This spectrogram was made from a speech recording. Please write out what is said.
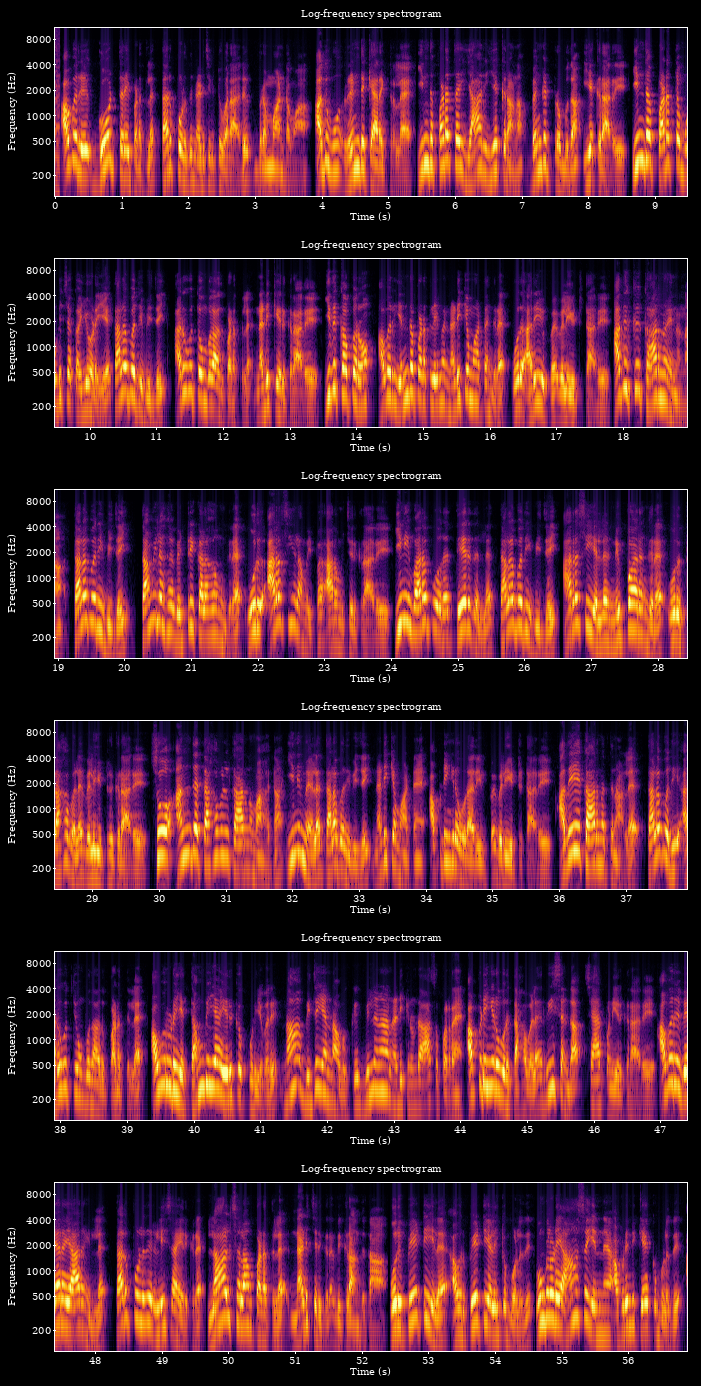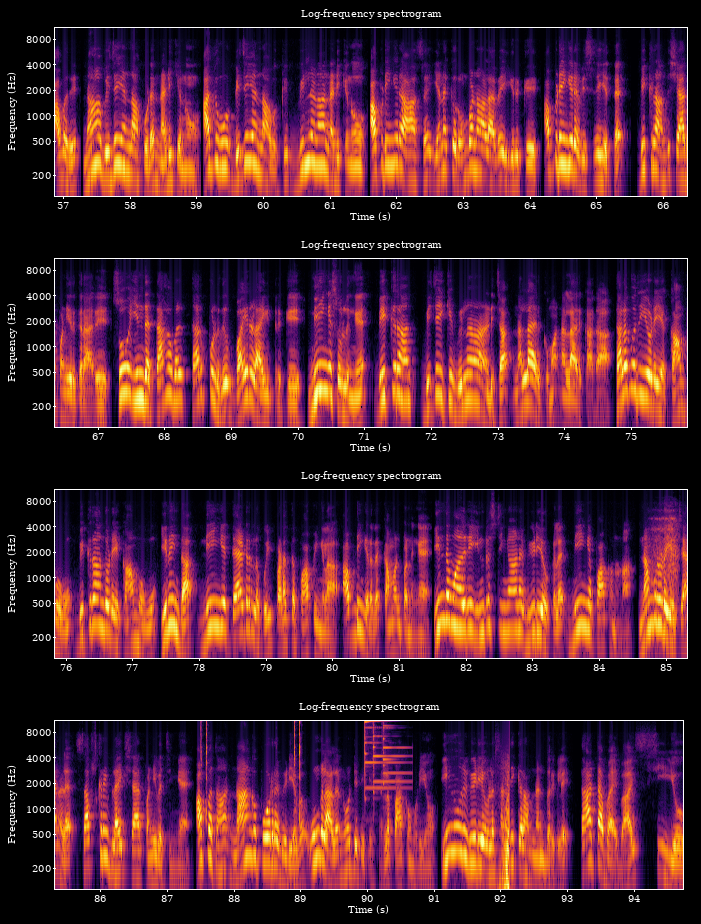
அவரு கோட் திரைப்படத்துல தற்பொழுது நடிச்சுக்கிட்டு வராரு பிரம்மாண்டமா. அதுவும் ரெண்டு கேரக்டர்ல. இந்த படத்தை யார் இயக்குறானா வெங்கட் பிரபு தான் இயக்குறாரு. இந்த படத்தை முடிச்ச கையோடையே தளபதி விஜய் 69வது படத்துல நடிக்க இருக்கிறாரு. இதுக்கப்புறம் அவர் எந்த படத்துலயுமே நடிக்க மாட்டேங்கிற ஒரு அறிவிப்பை வெளியிட்டுட்டாரு. அதுக்கு காரணம் என்னன்னா தளபதி விஜய் தமிழக வெற்றி கழகம்ங்கிற ஒரு அரசியல் அமைப்பை ஆரம்பிச்சிருக்கிறாரு. இனி வரப்போற தேர்தல்ல தளபதி விஜய் அரசியல்ல நிப்பாருங்கிற ஒரு தகவலை வெளியிட்டிருக்கிறாரு. சோ அந்த தகவல் காரணமாக தான் இனிமேல தளபதி விஜய் நடிக்க மாட்டேன் அப்படிங்கிற ஒரு அறிவிப்பை வெளியிட்டுட்டாரு. அதே காரணத்தினால தளபதி அறுபத்தி ஒன்பதாவது படத்துல அவருடைய தம்பியா இருக்கக்கூடியவர் நான் விஜய் அண்ணாவுக்கு வில்லனா நடிக்கணும்னு ஆசைப்படுறேன் அப்படிங்கிற ஒரு தகவலை ரீசெண்டா ஷேர் பண்ணியிருக்கிறாரு. அவரு வேற யாரும் இல்ல தற்பொழுது ரிலீஸ் ஆயிருக்கிற லால் சலாம் படத்துல நடிச்சிருக்கிற விக்ராந்த் தான். ஒரு பேட்டியில அவர் பேட்டி அளிக்கும் பொழுது உங்களுடைய ஆசை என்ன? அப்படின்னு கேட்கும் பொழுது அவரு நான் விஜய் அண்ணா கூட நடிக்கணும். அதுவும் விஜய் அண்ணாவுக்கு வில்லனா நடிக்கணும். அப்படிங்கிற ஆசை எனக்கு ரொம்ப நாளாவே இருக்கு. அப்படிங்கிற விஷயத்த விக்ராந்த் ஷேர் பண்ணியிருக்கிறாரு. சோ இந்த தகவல் தற்பொழுது வைரல் ஆகிட்டு இருக்கு நீங்க சொல்லுங்க விக்ராந்த் விஜய்க்கு வில்லனா நடிச்சா நல்லா இருக்குமா நல்லா இருக்காதா? தளபதியுடைய காம்போவும் விக்ராந்தோடைய காம்போவும் இணைந்தா நீங்க தேட்டர்ல போய் படத்தை பாப்பீங்களா? அப்படிங்கறத கமெண்ட் பண்ணுங்க. இந்த மாதிரி இன்ட்ரெஸ்டிங்கான வீடியோக்களை நீங்க பார்க்கணும்னா நம்மளுடைய சேனலை சப்ஸ்கிரைப் லைக் ஷேர் பண்ணி வச்சுங்க. அப்பதான் நாங்க போடுற வீடியோவை உங்களால நோட்டிபிகேஷன்ல பார்க்க முடியும். இன்னொரு வீடியோவில் சந்திக்கலாம் நண்பர்களே. Tata bye bye see you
